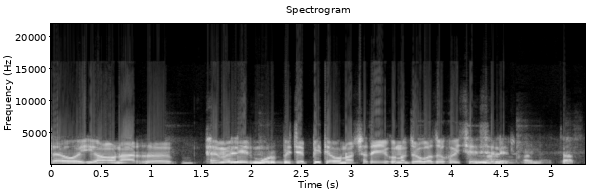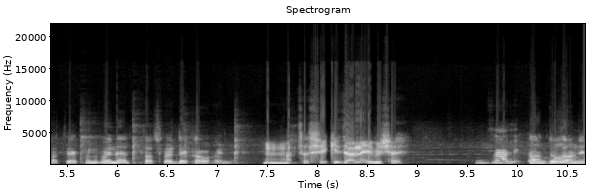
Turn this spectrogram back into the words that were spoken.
তা ওই ওনার ফ্যামিলির মুরব্বী যে পিতা ওনার সাথে কি কোনো যোগাযোগ হয়েছে ছেলের? হয় না তার সাথে এখন হয় না তার সাথে দেখাও হয় না। আচ্ছা সে কি জানে এই বিষয়ে? জানে। জানে।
